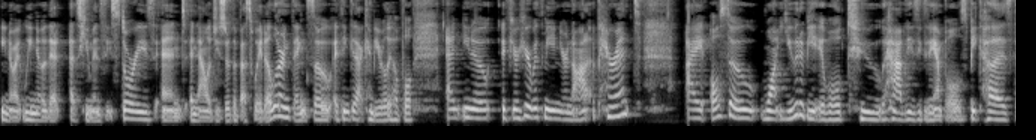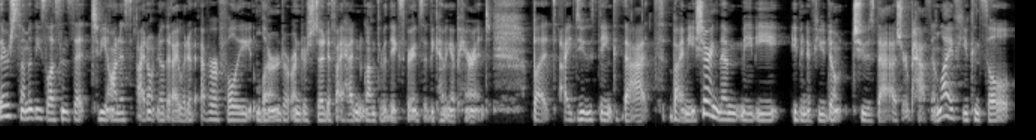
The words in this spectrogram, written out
you know, we know that as humans, these stories and analogies are the best way to learn things. So I think that can be really helpful. And, you know, if you're here with me and you're not a parent, I also want you to be able to have these examples because there's some of these lessons that, to be honest, I don't know that I would have ever fully learned or understood if I hadn't gone through the experience of becoming a parent. But I do think that by me sharing them, maybe even if you don't choose that as your path in life, you can still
